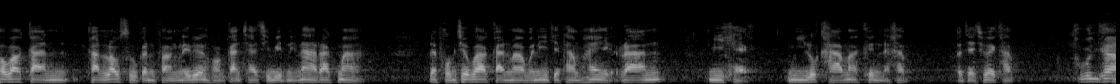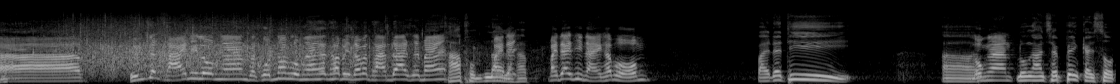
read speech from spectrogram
ราะว่าการการเล่าสู่กันฟังในเรื่องของการใช้ชีวิตนี่น่ารักมาก และผมเชื่อว่าการมาวันนี้จะทำให้ร้านมีแขกมีลูกค้ามากขึ้นนะครับเราจะช่วยครับ ขอบคุณครับ ถึงจะขายในโรงงานแต่คนนอกโรงงานก็เข้าไปรับประทานได้ใช่ไหมครับผมไปได้ได้นะครับ ไปได้ที่ไหนครับผม ไปได้ที่อ่โรงงานโรงงานแชมเปี้ยนไก่สด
